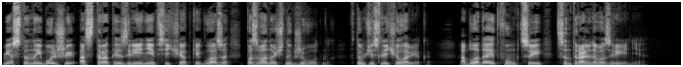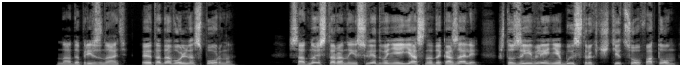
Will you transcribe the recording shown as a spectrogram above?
место наибольшей остроты зрения в сетчатке глаза позвоночных животных, в том числе человека, обладает функцией центрального зрения. Надо признать, это довольно спорно. С одной стороны, исследования ясно доказали, что заявление быстрых чтецов о том,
